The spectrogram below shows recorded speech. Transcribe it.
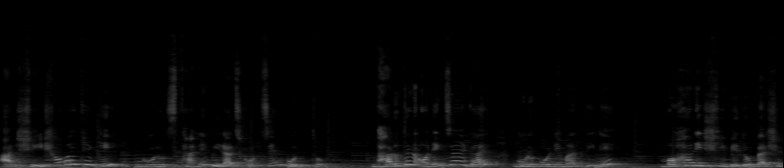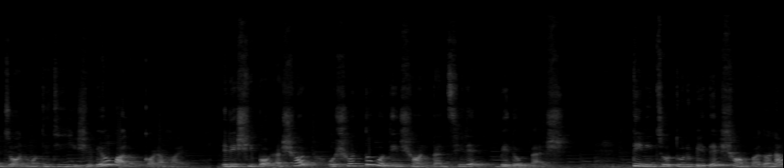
আর সেই সময় থেকেই গুরুর স্থানে বিরাজ করছেন বুদ্ধ। ভারতের অনেক জায়গায় গুরু পূর্ণিমার দিনে মহারিষি বেদব্যাসের জন্মতিথি হিসেবেও পালন করা হয়। ঋষি পরাশর ও সত্যবতীর সন্তান ছিলেন বেদব্যাস। তিনি চতুর্বেদের সম্পাদনা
